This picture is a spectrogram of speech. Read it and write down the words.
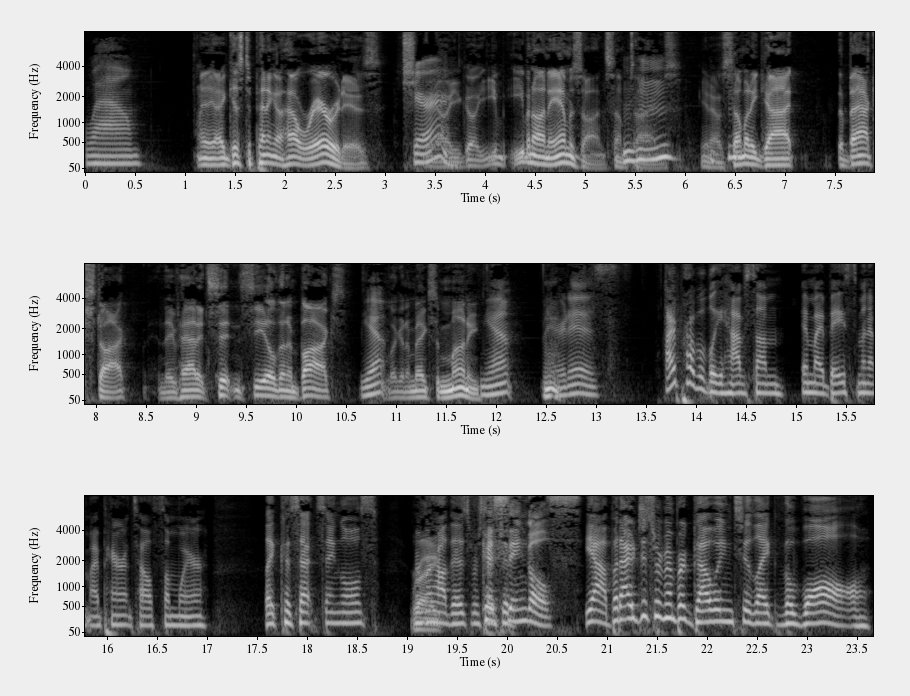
Wow, I I guess depending on how rare it is, sure. you, know, you go you- even on Amazon sometimes. Mm-hmm. You know, mm-hmm. somebody got the back stock and they've had it sitting sealed in a box. Yeah. looking to make some money. Yep, hmm. there it is. I probably have some in my basement at my parents' house somewhere. Like cassette singles. Remember Right. how those were such a Singles. Yeah, but I just remember going to like the wall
